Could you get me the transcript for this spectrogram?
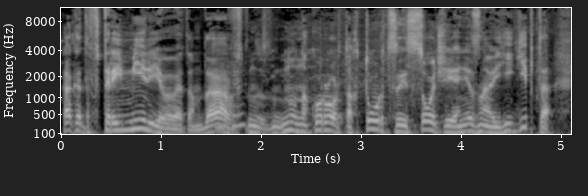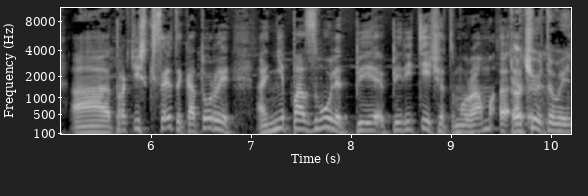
как это, в Тремирье в этом, да, в- ну, на курортах Турции, Сочи, я не знаю, Египта, а, практические советы, которые не позволят пе- перетечь этому роману. А что это вы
